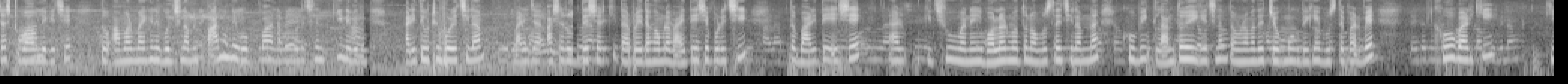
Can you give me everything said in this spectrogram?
জাস্ট ওয়াও লেগেছে। তো আমার মা এখানে বলছিল আমি পান নেব পান। আমি বলেছিলাম কি নেবে তুমি? বাড়িতে উঠে পড়েছিলাম। বাড়ি যা আসার উদ্দেশ্য আর কি। তারপরে দেখো আমরা বাড়িতে এসে পড়েছি। তো বাড়িতে এসে আর কিছু মানে বলার মতন অবস্থায় ছিলাম না। খুবই ক্লান্ত হয়ে গেছিলাম তোমরা আমাদের চোখ মুখ দেখেই বুঝতে পারবে। খুব আর কি কি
